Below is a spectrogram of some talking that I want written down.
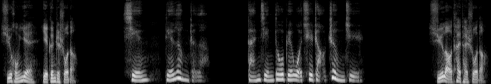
徐红艳也跟着说道：“行，别愣着了，赶紧都给我去找证据。”徐老太太说道：“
